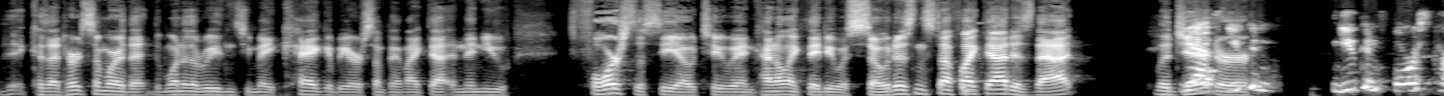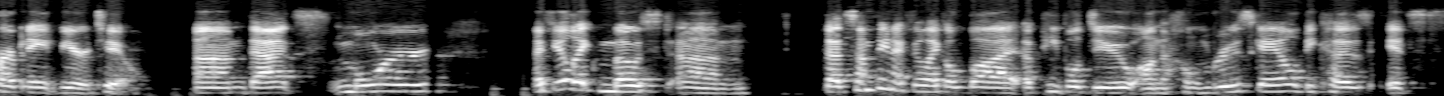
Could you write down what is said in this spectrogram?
because I'd heard somewhere that one of the reasons you make keg beer or something like that, and then you force the CO2 in, kind of like they do with sodas and stuff like that. Is that legit? Yes, or? you can you can force carbonate beer too. Um, that's more. I feel like most. Um, that's something I feel like a lot of people do on the homebrew scale because it's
